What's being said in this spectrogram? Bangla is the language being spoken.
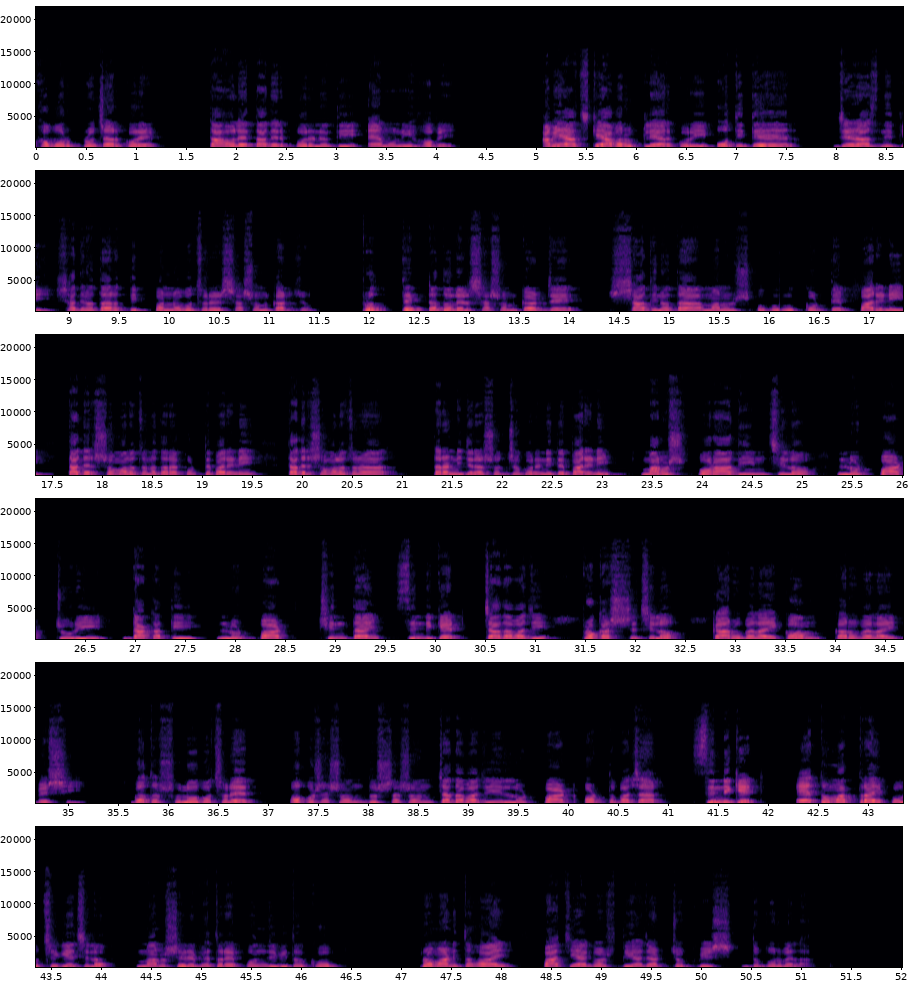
খবর প্রচার করে, তাহলে তাদের পরিণতি এমনই হবে। আমি আজকে আবারও ক্লিয়ার করি, অতীতের যে রাজনীতি, স্বাধীনতার তিপ্পান্ন বছরের শাসন কার্য, প্রত্যেকটা দলের শাসন কার্যে স্বাধীনতা মানুষ উপভোগ করতে পারেনি, তাদের সমালোচনা তারা করতে পারেনি, তাদের সমালোচনা তারা নিজেরা সহ্য করে নিতে পারেনি। মানুষ পরাধীন ছিল, লুটপাট, চুরি, ডাকাতি, লুটপাট, ছিনতাই, সিন্ডিকেট, চাঁদাবাজি প্রকাশ্যে ছিল, কারও বেলায় কম, কারও বেলায় বেশি। গত ষোলো বছরের অপশাসন, দুঃশাসন, চাঁদাবাজি, লুটপাট, অর্থ পাচার, সিন্ডিকেট এত মাত্রায় পৌঁছে গিয়েছিল মানুষের ভেতরে পঞ্জীবিত খুব প্রমাণিত হয় পাঁচই আগস্ট দুই হাজার চব্বিশ দুপুরবেলা।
